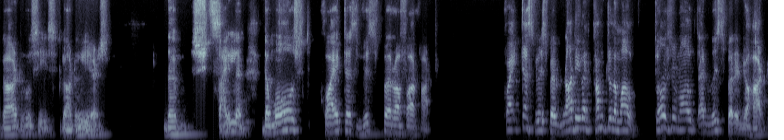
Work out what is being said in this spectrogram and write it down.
God who sees, God who hears. The silent, the most quietest whisper of our heart. Quietest whisper, not even come to the mouth. Close your mouth and whisper in your heart.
